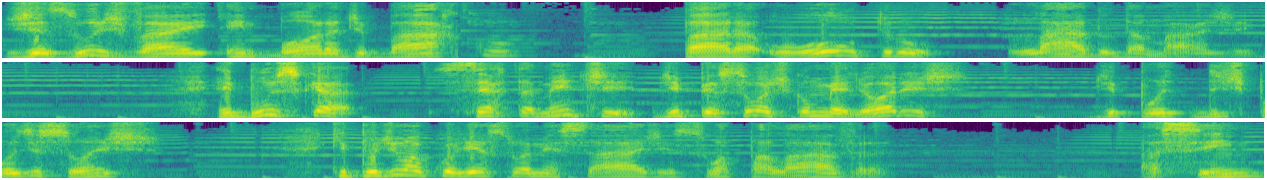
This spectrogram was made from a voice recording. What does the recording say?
Jesus vai embora de barco para o outro lado da margem, em busca certamente de pessoas com melhores disposições, que podiam acolher sua mensagem, sua palavra. Assim,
